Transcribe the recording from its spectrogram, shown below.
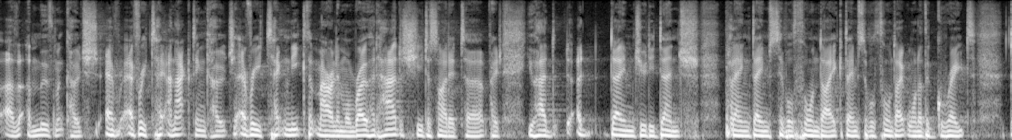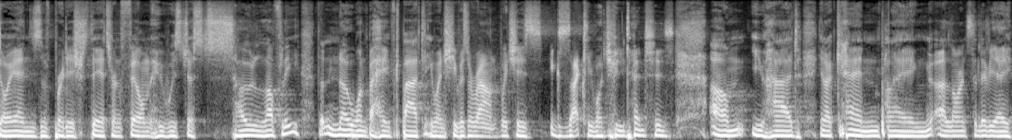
a, a movement coach, every, every te- an acting coach, every technique that Marilyn Monroe had had, she decided to. You had a Dame Judi Dench playing Dame Sybil Thorndike. Dame Sybil Thorndike, one of the great doyens of British theatre and film, who was just so lovely that no one behaved badly when she was around, which is exactly what Judi Dench is. Um, you had, you know, Ken playing uh, Laurence Olivier.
